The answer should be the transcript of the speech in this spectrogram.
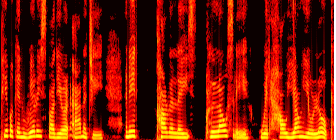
People can really spot your energy and it correlates closely with how young you look.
